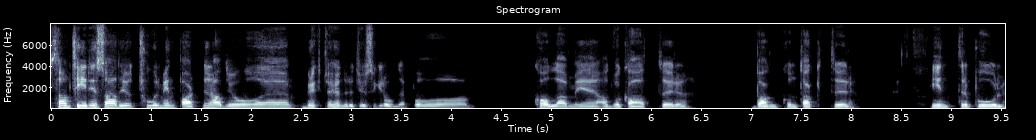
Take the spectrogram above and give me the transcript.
Samtidig så hadde jo Tor, min partner, hadde jo eh, brukte 100 000 kroner på kolla med advokater, bankkontakter, Interpol,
